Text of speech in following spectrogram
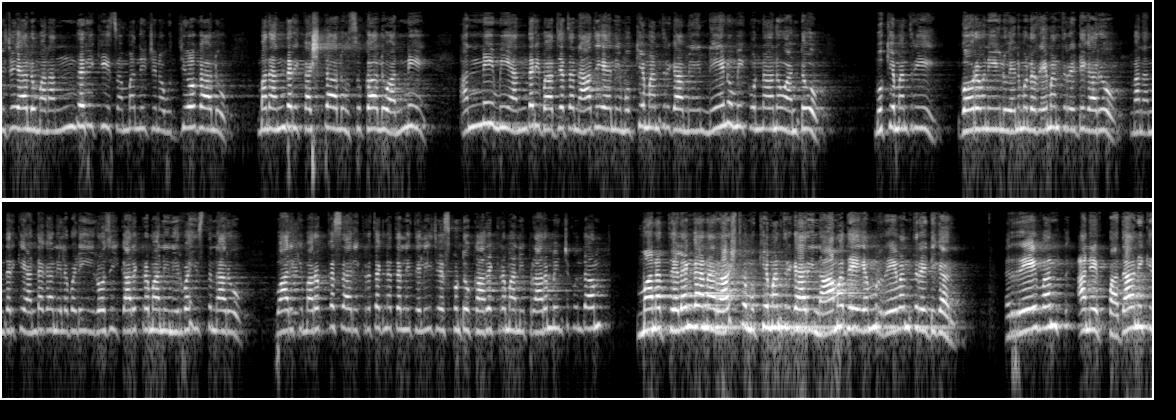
విజయాలు మనందరికీ సంబంధించిన ఉద్యోగాలు మనందరి కష్టాలు సుఖాలు అన్నీ అన్నీ మీ అందరి బాధ్యత నాదే అని ముఖ్యమంత్రిగా మీ నేను మీకున్నాను అంటూ ముఖ్యమంత్రి గౌరవనీయులు యనుమల రేవంత్ రెడ్డి గారు మనందరికీ అండగా నిలబడి ఈరోజు ఈ కార్యక్రమాన్ని నిర్వహిస్తున్నారు. వారికి మరొక్కసారి కృతజ్ఞతల్ని తెలియజేసుకుంటూ కార్యక్రమాన్ని ప్రారంభించుకుందాం. మన తెలంగాణ రాష్ట్ర ముఖ్యమంత్రి గారి నామధేయం రేవంత్ రెడ్డి గారు. రేవంత్ అనే పదానికి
